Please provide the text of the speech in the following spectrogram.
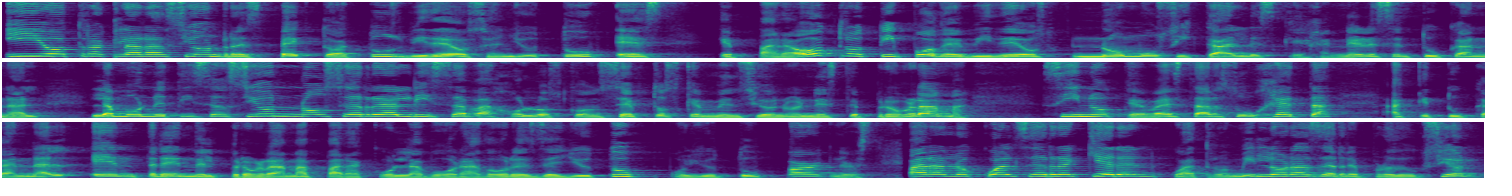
Y otra aclaración respecto a tus videos en YouTube es que para otro tipo de videos no musicales que generes en tu canal, la monetización no se realiza bajo los conceptos que menciono en este programa, sino que va a estar sujeta a que tu canal entre en el programa para colaboradores de YouTube o YouTube Partners, para lo cual se requieren 4.000 horas de reproducción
